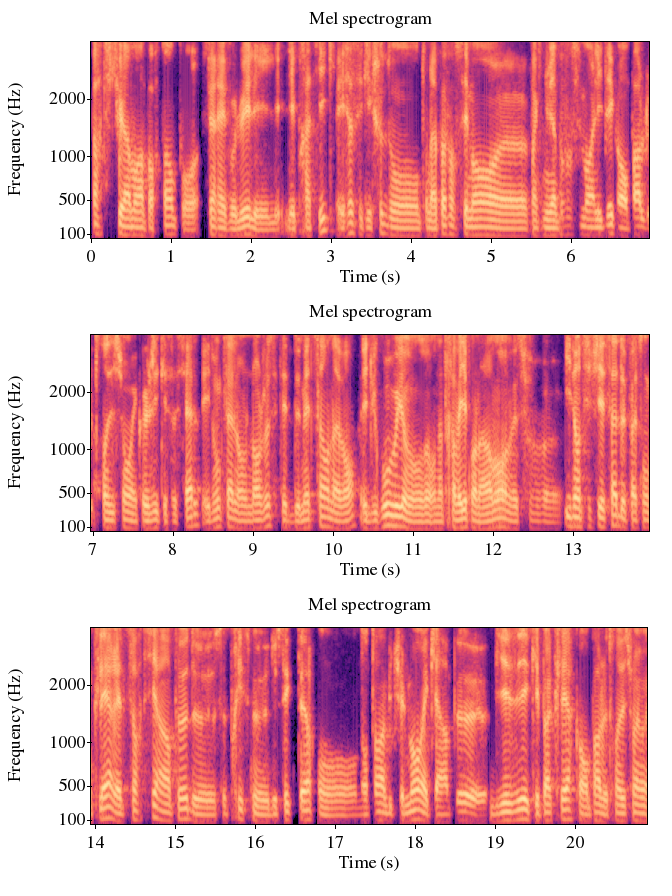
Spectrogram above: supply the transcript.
particulièrement important pour faire évoluer les, pratiques. Et ça c'est quelque chose dont on n'a pas forcément, euh, enfin qui ne vient pas forcément à l'idée quand on parle de transition écologique et sociale. Et donc là l'en- l'enjeu c'était de mettre ça en avant. Et du coup oui, on, a travaillé pendant un moment euh, sur euh, identifier ça de façon claire et de sortir un peu de ce prisme de secteur qu'on entend habituellement et qui est un peu biaisé et qui est pas clair quand on parle de transition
